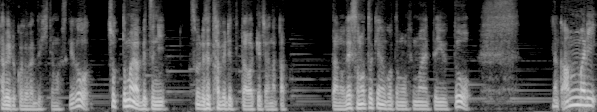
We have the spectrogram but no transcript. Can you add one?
食べることができてますけどちょっと前は別にそれで食べれてたわけじゃなかったのでその時のことも踏まえて言うとなんかあんまり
